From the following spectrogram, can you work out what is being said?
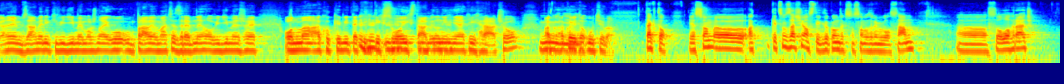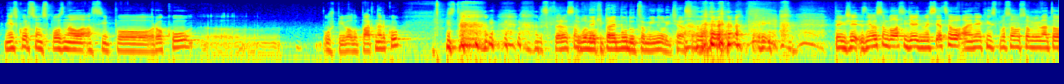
ja neviem, z Ameriky vidíme, možno aj u, u práve Maťa Zrebného vidíme, že on má ako keby takých tých mhm, svojich mhm, stabilných mhm. nejakých hráčov. Ako, ako je to u teba? Takto, ja som, uh, keď som začínal s TikTokom, tak som samozrejme bol sám, uh, solo hráč. Neskôr som spoznal asi po roku uh, už bývalú partnerku, s ktorou som to bol... nejaký predbudúco minulý čas. Takže z neho som bol asi 9 mesiacov a nejakým spôsobom som ju na to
